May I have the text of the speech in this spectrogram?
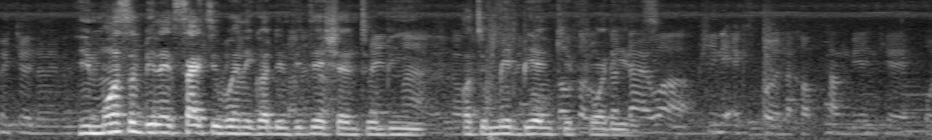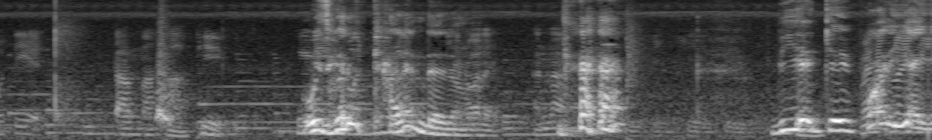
เคยเจอเนยไหม He must have been excited when he got the invitation to be or to meet BNK48 ได้ว่าพี่นี่ expert นะครับทาง BNK48 ตามมาหาพี่ Oh, he's got a calendar though. BNK48.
